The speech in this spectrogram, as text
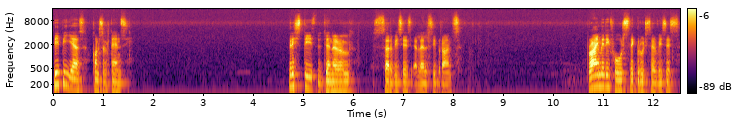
PPS Consultancy, Prestige General Services LLC branch, Primary Force Security Services,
